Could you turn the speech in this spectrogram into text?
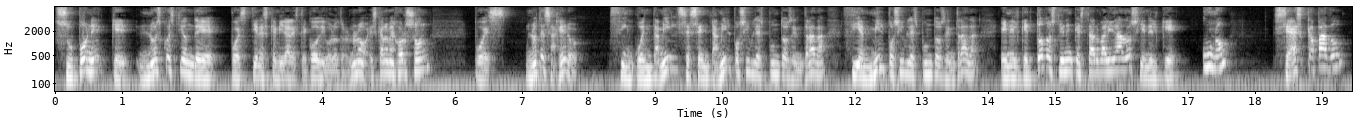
supone que no es cuestión de, pues tienes que mirar este código o el otro. No, no, es que a lo mejor son, pues, no te exagero, 50.000, 60.000 posibles puntos de entrada, 100.000 posibles puntos de entrada, en el que todos tienen que estar validados y en el que uno se ha escapado,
